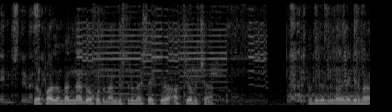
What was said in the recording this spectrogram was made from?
Endüstri meslek. Yok pardon ben nerede okudum? Endüstri meslek diyor atıyor bıçağı. Hadi de bugün oyuna girmem.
